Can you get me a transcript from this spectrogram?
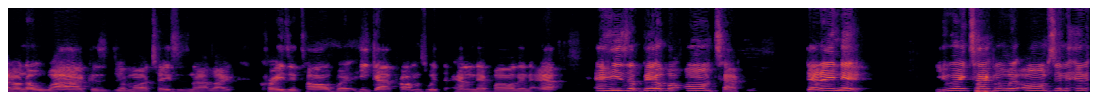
I don't know why, because Ja'Marr Chase is not like crazy tall, but he got problems with handling that ball in the air. And he's a bit of an arm tackler. That ain't it. You ain't tackling with arms in the, in,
